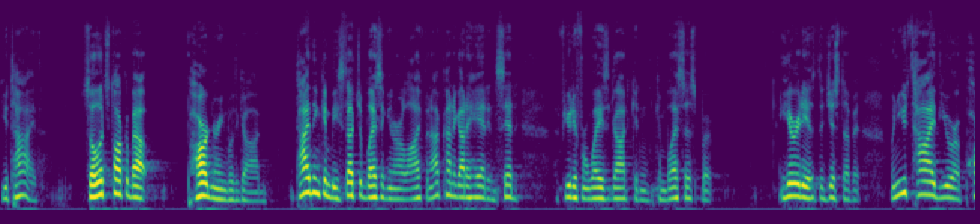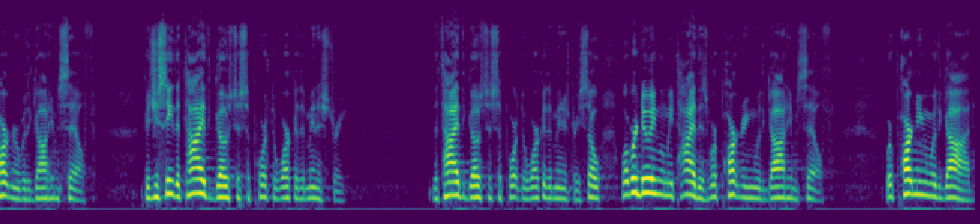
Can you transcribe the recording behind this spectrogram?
You tithe. So let's talk about partnering with God tithing can be such a blessing in our life, and I've kind of got ahead and said a few different ways God can, can bless us, but here it is, the gist of it. When you tithe, you're a partner with God Himself. Because you see, the tithe goes to support the work of the ministry. The tithe goes to support the work of the ministry. So, what we're doing when we tithe is we're partnering with God Himself. We're partnering with God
